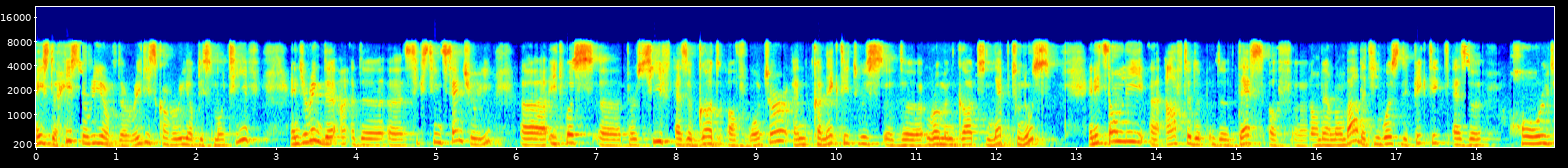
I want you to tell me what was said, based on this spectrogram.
is the history of the rediscovery of this motif. And during the, uh, the uh, 16th century, uh, it was perceived as a god of water and connected with the Roman god Neptunus. And it's only after the, the, death of Lambert Lombard that he was depicted as a hold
